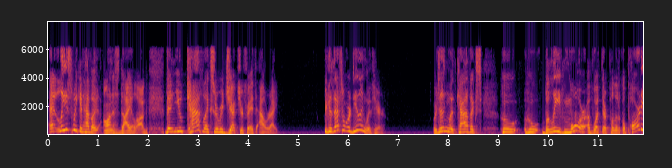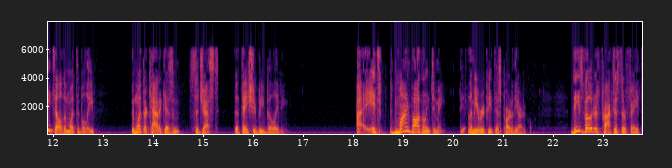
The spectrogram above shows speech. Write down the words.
At least we can have an honest dialogue than you Catholics who reject your faith outright. Because that's what we're dealing with here. We're dealing with Catholics who, who believe more of what their political party tell them what to believe than what their catechism suggests that they should be believing. Uh, it's mind-boggling to me. Let me repeat this part of the article. These voters practice their faith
